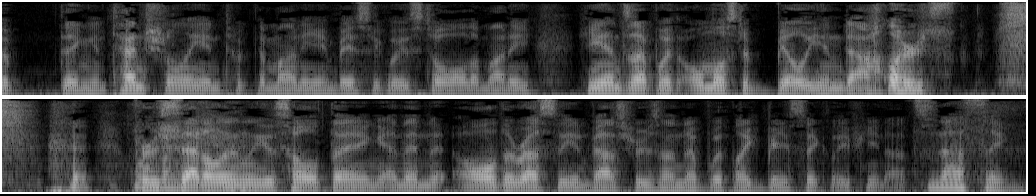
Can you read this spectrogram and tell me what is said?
the thing intentionally and took the money and basically stole all the money. He ends up with almost a billion dollars for settling this whole thing, and then all the rest of the investors end up with like basically peanuts. Nothing.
